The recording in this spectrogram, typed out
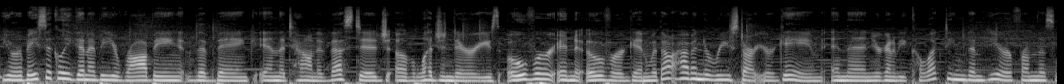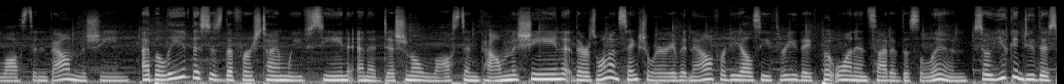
You're basically going to be robbing the bank in the town of Vestige of legendaries over and over again without having to restart your game, and then you're going to be collecting them here from this Lost and Found machine. I believe this is the first time we've seen an additional Lost and Found machine. There's one on Sanctuary, but now for DLC 3 they've put one inside of the saloon. So you can do this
